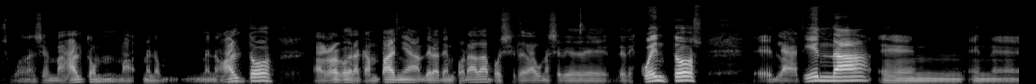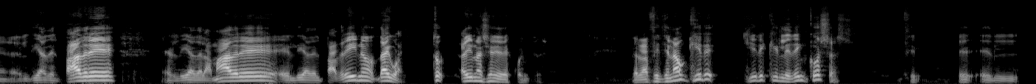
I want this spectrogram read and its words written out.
se pueden ser más altos, más- menos, menos altos. A lo largo de la campaña de la temporada, pues se le da una serie de, de descuentos en la tienda, en, eh, el día del padre, el día de la madre, el día del padrino, da igual, hay una serie de descuentos. Pero el aficionado quiere, quiere que le den cosas. El,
